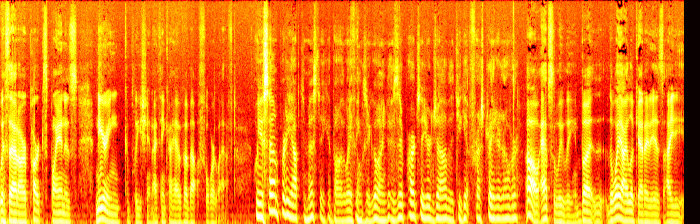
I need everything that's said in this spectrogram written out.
with that, our parks plan is nearing completion. I think I have about four left. Well, you sound pretty optimistic about the way things are going. Is there parts of your job that you get frustrated over? Oh, absolutely. But the way I look at it is I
